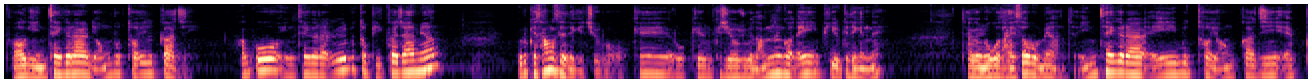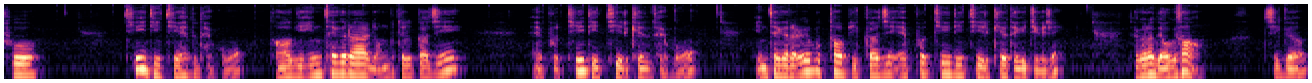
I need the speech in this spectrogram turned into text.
더하기 인테그랄 0부터 1까지 하고 인테그랄 1부터 b까지 하면 이렇게 상쇄 되겠지. 이렇게 이렇게 이렇게 지어주고 남는 건 a, b 이렇게 되겠네. 자 그럼 요거 다시 써보면 자, 인테그랄 a부터 0까지 f t dt 해도 되고 더하기 인테그랄 0부터 1까지 f t dt 이렇게 해도 되고 인테그랄 1부터 b까지 f t dt 이렇게 해도 되겠지 그지? 자 그런데 여기서 지금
